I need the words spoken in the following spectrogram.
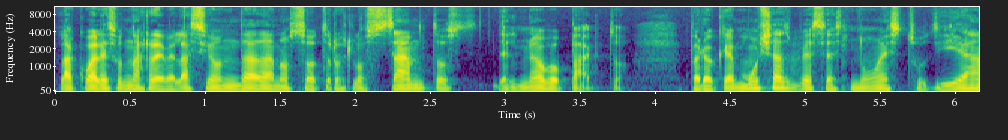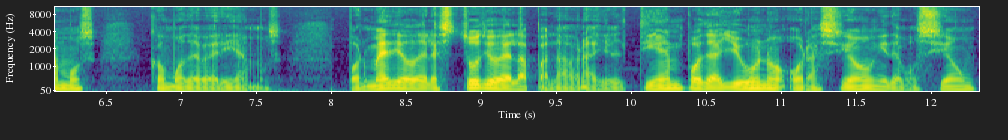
la cual es una revelación dada a nosotros los santos del nuevo pacto, pero que muchas veces no estudiamos como deberíamos por medio del estudio de la palabra y el tiempo de ayuno, oración y devoción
